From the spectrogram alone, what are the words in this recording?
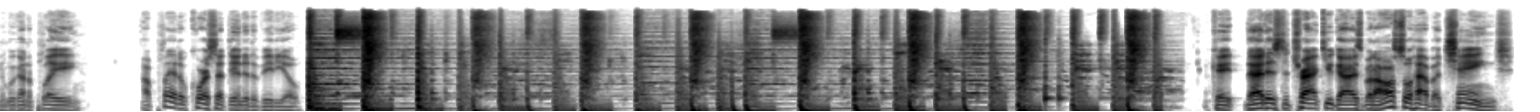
And we're going to play, I'll play it, of course, at the end of the video. Okay, that is the track, you guys, but I also have a change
